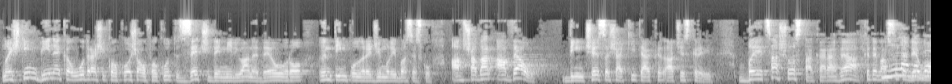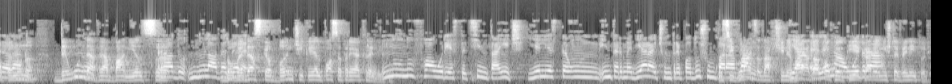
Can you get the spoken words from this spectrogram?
Noi știm bine că Udrea și Cocoș au făcut zeci de milioane de euro în timpul regimului Băsescu. Așadar, aveau din ce să-și achite acest credit. Băiețașul ăsta care avea câteva nu sute de euro vedere, pe lună, Radu. de unde nu. avea bani el să Radu, nu la dovedească băncii că el poate să preia credit? Nu, nu Faur este țint aici. El este un intermediar aici, un trepăduș, un Cu paravan. Cu siguranță, dar cineva i-a dat Elena o hârtie Udrea, care niște venituri.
